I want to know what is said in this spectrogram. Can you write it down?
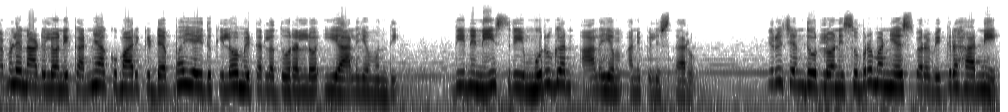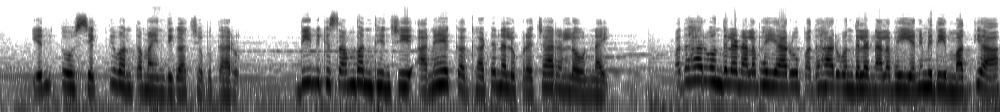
తమిళనాడులోని కన్యాకుమారికి డెబ్బై ఐదు కిలోమీటర్ల దూరంలో ఈ ఆలయం ఉంది. దీనిని శ్రీ మురుగన్ ఆలయం అని పిలుస్తారు. తిరుచెందూర్లోని సుబ్రహ్మణ్యేశ్వర విగ్రహాన్ని ఎంతో శక్తివంతమైందిగా చెబుతారు. దీనికి సంబంధించి అనేక ఘటనలు ప్రచారంలో ఉన్నాయి. పదహారు వందల నలభై ఆరు పదహారు వందల నలభై ఎనిమిది మధ్య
